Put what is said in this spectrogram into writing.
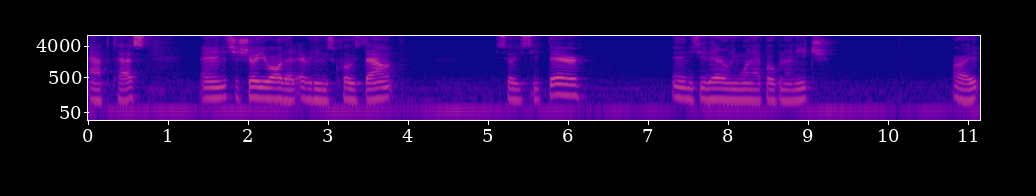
app test. And just to show you all that everything is closed out. So you see there. And you see there only one app open on each. Alright,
